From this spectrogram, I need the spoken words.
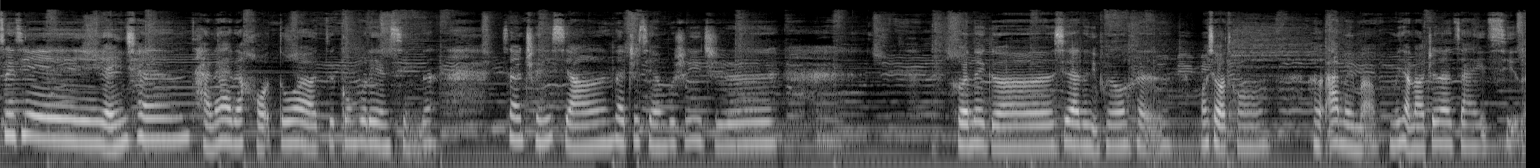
最近演艺圈谈恋爱的好多啊，就公布恋情的，像陈翔，他之前不是一直和那个现在的女朋友很王晓彤很暧昧吗？没想到真的在一起了。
